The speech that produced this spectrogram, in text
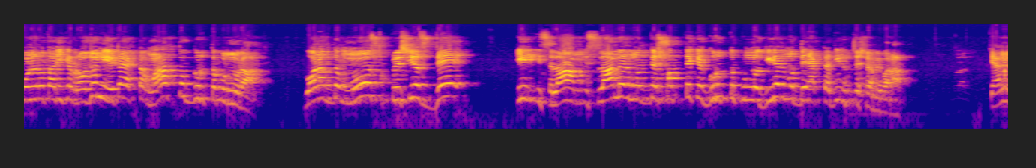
পনেরো তারিখের রজনী, এটা একটা মারাত্মক গুরুত্বপূর্ণ রাত। One of the most precious day in Islam ইসলামের মধ্যে সব থেকে গুরুত্বপূর্ণ দিনের মধ্যে একটা দিন হচ্ছে শবে বারাত। কেন?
